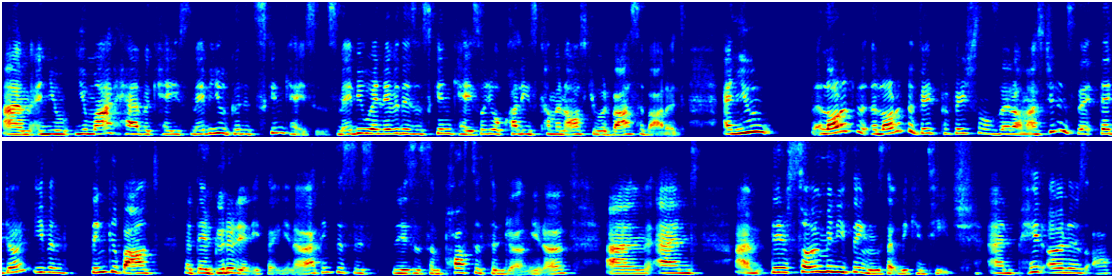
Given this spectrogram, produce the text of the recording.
um, and you you might have a case maybe you're good at skin cases. Maybe whenever there's a skin case all your colleagues come and ask you advice about it. And you a lot of the, a lot of the vet professionals that are my students they, they don't even think about that they're good at anything you know? I think this is this is imposter syndrome you know? Um, and um, there's so many things that we can teach and pet owners are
